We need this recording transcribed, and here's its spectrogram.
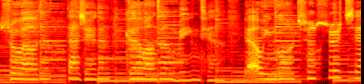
说好的、大写的、渴望的明天，要赢过全世界。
